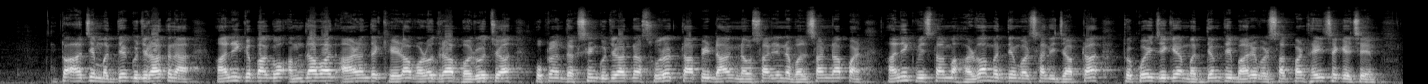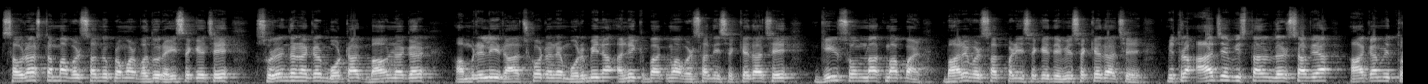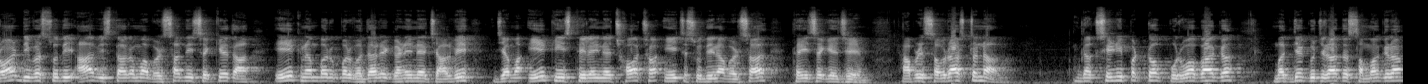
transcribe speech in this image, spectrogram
તો આજે મધ્ય ગુજરાતના અનેક ભાગો અમદાવાદ, આણંદ, ખેડા, વડોદરા, ભરૂચ ઉપરાંત દક્ષિણ ગુજરાતના સુરત, તાપી, ડાંગ, નવસારી અને વલસાડના પણ અનેક વિસ્તારમાં હળવા મધ્યમ વરસાદી ઝાપટા. તો કોઈ જગ્યાએ મધ્યમથી ભારે વરસાદ પણ થઈ શકે છે. સૌરાષ્ટ્રમાં વરસાદનું પ્રમાણ વધુ રહી શકે છે. સુરેન્દ્રનગર, બોટાદ, ભાવનગર અમરેલી, રાજકોટ અને મોરબીના અનેક ભાગમાં વરસાદની શક્યતા છે. ગીર સોમનાથમાં પણ ભારે વરસાદ પડી શકે તેવી શક્યતા છે. મિત્રો, આ જે વિસ્તારો દર્શાવ્યા, આગામી ત્રણ દિવસ સુધી આ વિસ્તારોમાં વરસાદની શક્યતા એક નંબર ઉપર વધારે ગણીને ચાલવી, જેમાં એક ઇંચથી લઈને છ છ ઇંચ સુધીના વરસાદ થઈ શકે છે. આપણે સૌરાષ્ટ્રના દક્ષિણી પટ્ટો, પૂર્વ ભાગ, મધ્ય ગુજરાત સમગ્ર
